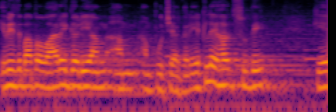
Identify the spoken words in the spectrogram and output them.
એવી રીતે બાપા વારે ઘડી આમ આમ આમ પૂછ્યા કરે. એટલે હદ સુધી કે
